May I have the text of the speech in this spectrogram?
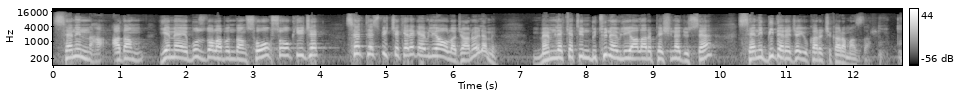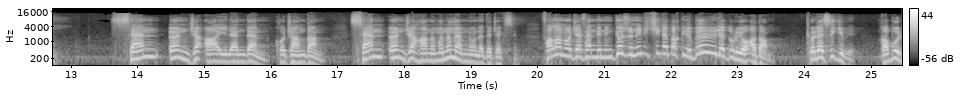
Senin adam yemeği buzdolabından soğuk soğuk yiyecek. Sen tesbih çekerek evliya olacaksın öyle mi? Memleketin bütün evliyaları peşine düşse seni bir derece yukarı çıkaramazlar. Sen önce ailenden, kocandan, sen önce hanımını memnun edeceksin. Falan hoca efendinin gözünün içine bakıyor, böyle duruyor adam. Kölesi gibi. Kabul.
